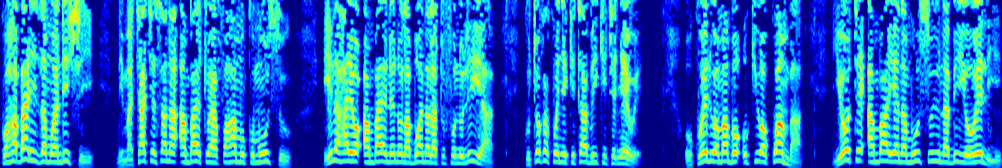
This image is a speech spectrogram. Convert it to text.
Kwa habari za mwandishi ni machache sana ambayo twayafahamu kumuhusu ila hayo ambayo neno la bwana latufunulia kutoka kwenye kitabu hiki chenyewe. Ukweli wa mambo ukiwa kwamba yote ambayo yanamhusu huyu nabii yoeli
